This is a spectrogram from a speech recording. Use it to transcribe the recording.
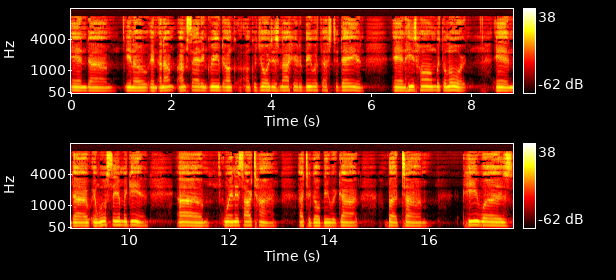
and, um, you know, and, and I'm, I'm sad and grieved. Uncle, Uncle George is not here to be with us today and, and he's home with the Lord and, uh, and we'll see him again, um, when it's our time uh, to go be with God. But, um, he was,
